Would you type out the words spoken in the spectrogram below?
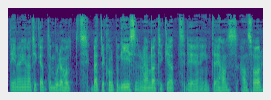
den ena, ena tycker att de borde ha hållit bättre koll på grisen. Den andra tycker att det inte är hans ansvar.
